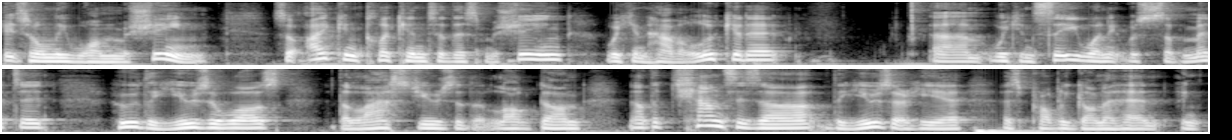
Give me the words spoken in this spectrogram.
it's only one machine. So I can click into this machine, we can have a look at it, um, we can see when it was submitted, who the user was, the last user that logged on. Now the chances are the user here has probably gone ahead and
